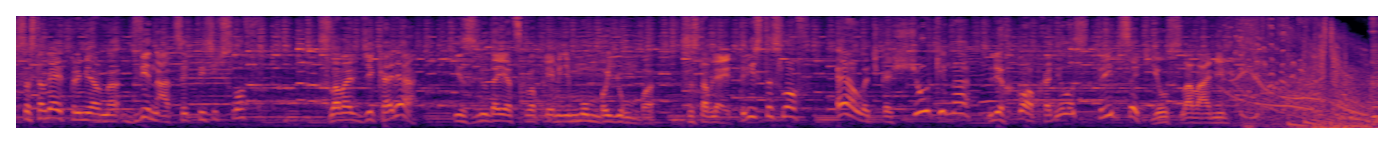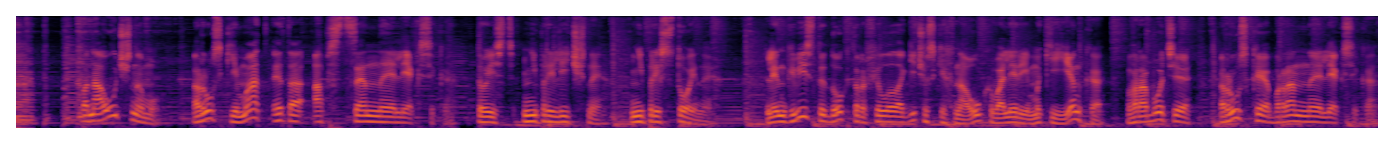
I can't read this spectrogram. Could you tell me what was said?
составляет примерно 12 тысяч слов. Словарь дикаря из людоедского племени Мумба-Юмба составляет 300 слов. Эллочка Щукина легко обходилась 30 словами. По-научному русский мат – это обсценная лексика, то есть неприличная, непристойная. Лингвист и доктор филологических наук Валерий Макиенко в работе «Русская бранная лексика.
